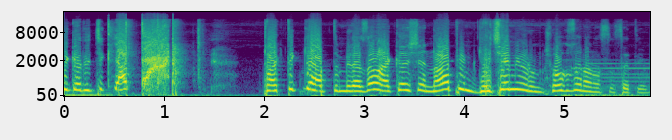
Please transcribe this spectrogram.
çık hadi çık yap. Taktikle yaptım biraz ama arkadaşlar ne yapayım geçemiyorum çok zor anasını satayım.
